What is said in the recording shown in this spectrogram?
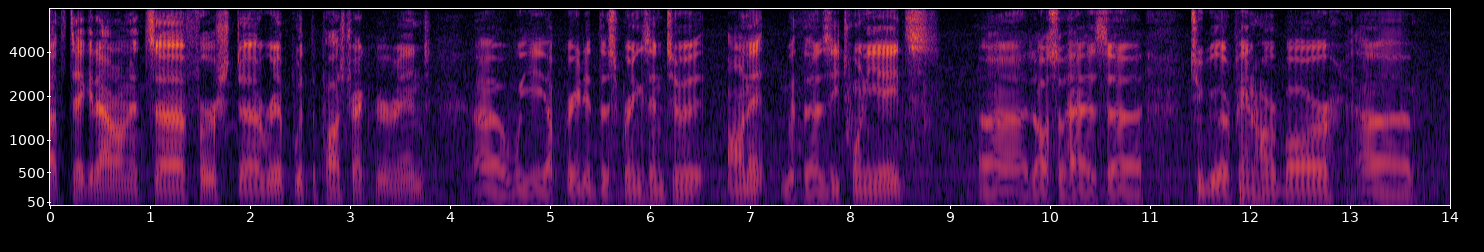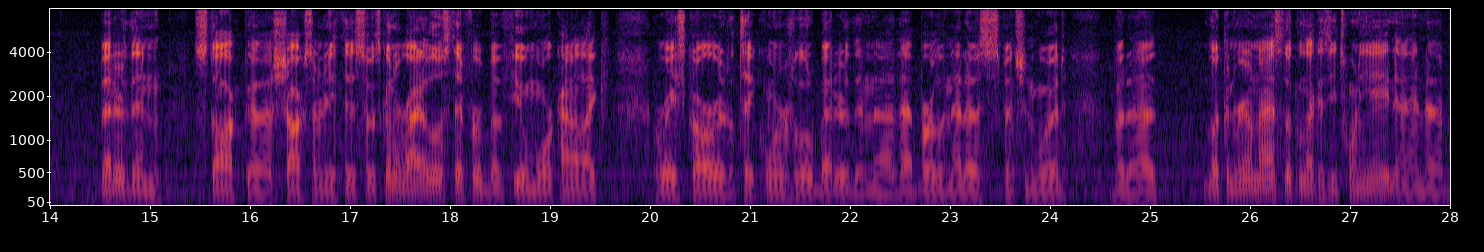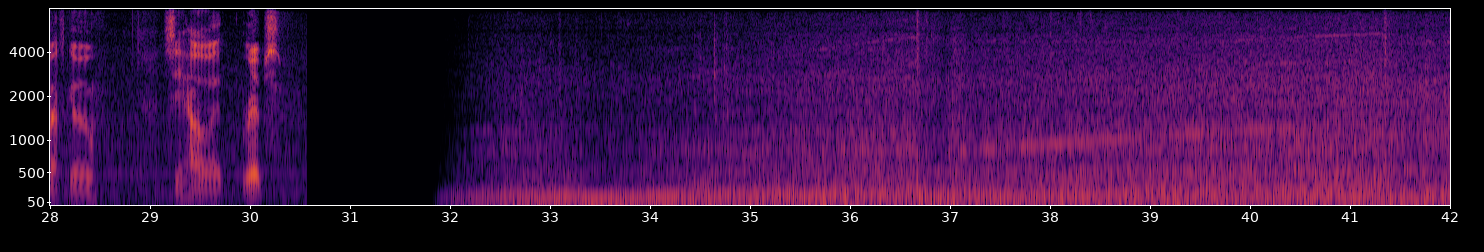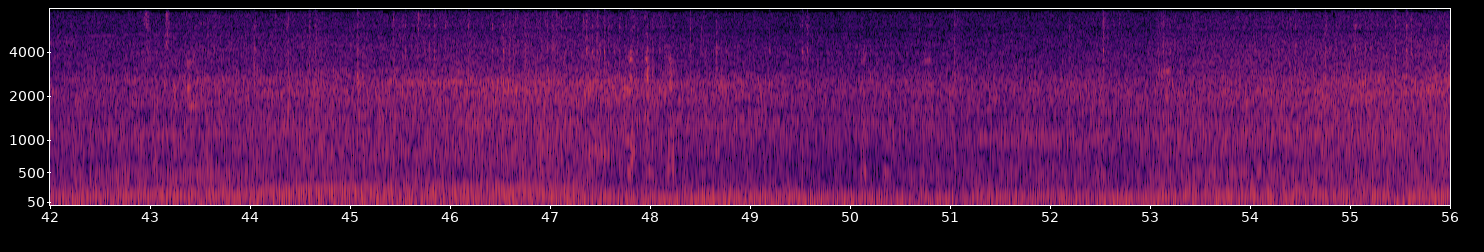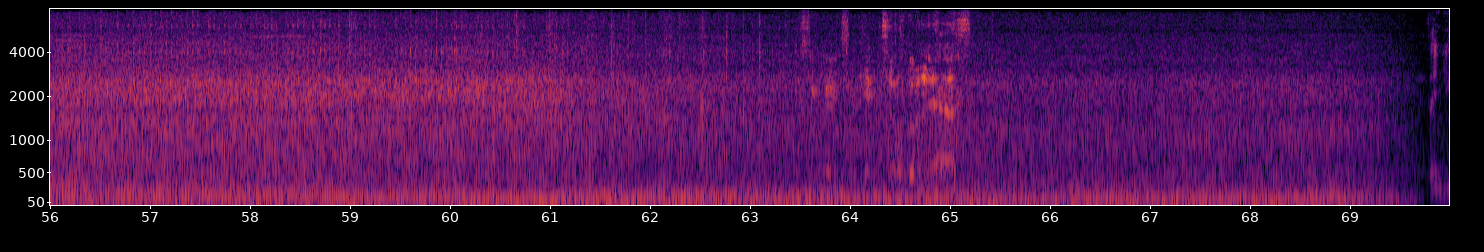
About to take it out on its uh, first uh, rip with the Posi-Trac rear end. Uh, we upgraded the springs into it on it with the Z28s. Uh, it also has uh, tubular panhard bar, uh, better than stock shocks underneath it. So it's going to ride a little stiffer, but feel more kind of like a race car. It'll take corners a little better than that Berlinetta suspension would. But looking real nice, looking like a Z28, and about to go see how it rips.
